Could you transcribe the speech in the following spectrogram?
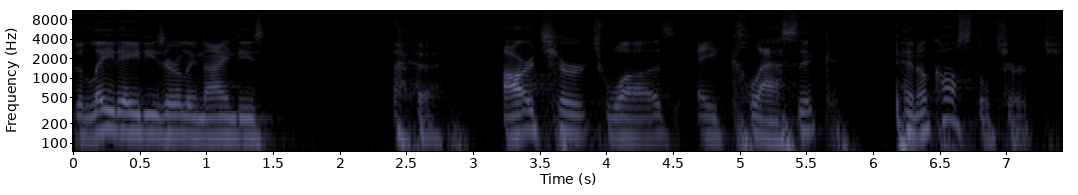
the late 80s, early 90s, our church was a classic Pentecostal church,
